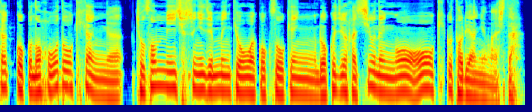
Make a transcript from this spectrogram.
各国の報道機関が、朝鮮民主主義人民共和国創建68周年を大きく取り上げました。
